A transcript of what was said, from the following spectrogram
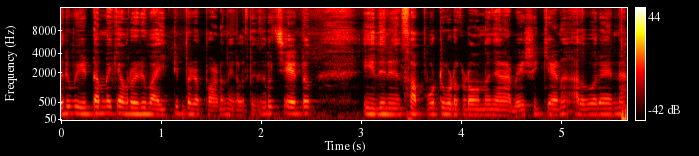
ഒരു വീട്ടമ്മയ്ക്ക് അവർ ഒരു വയറ്റിപ്പിഴപ്പാണ് നിങ്ങൾ തീർച്ചയായിട്ടും ഇതിന് സപ്പോർട്ട് കൊടുക്കണമെന്ന് ഞാൻ അപേക്ഷിക്കുകയാണ്. അതുപോലെ തന്നെ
